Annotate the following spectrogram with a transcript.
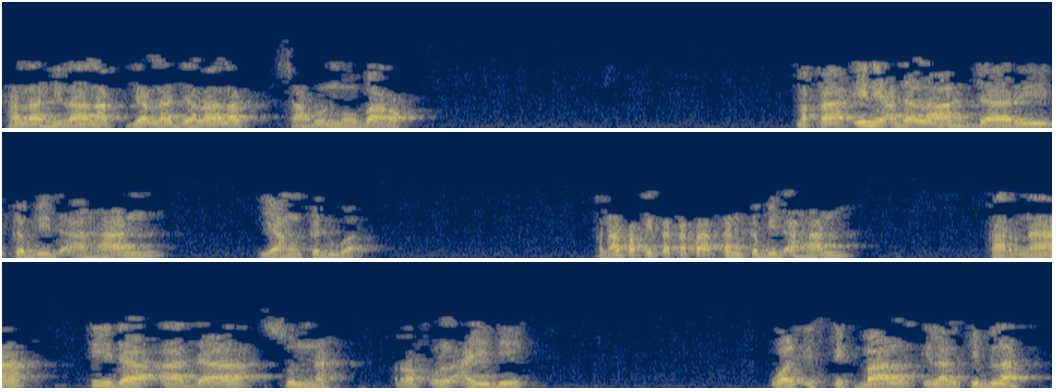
halah hilalak jalla jalalak sahrun mubarak maka ini adalah dari kebid'ahan yang kedua. Kenapa kita katakan kebid'ahan? Karena tidak ada sunnah raful aidi wal istiqbal ilal kiblah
